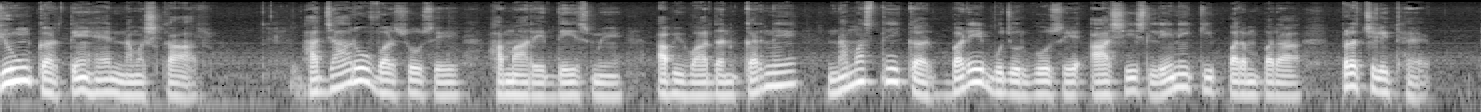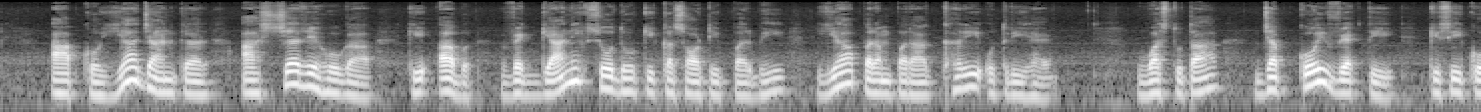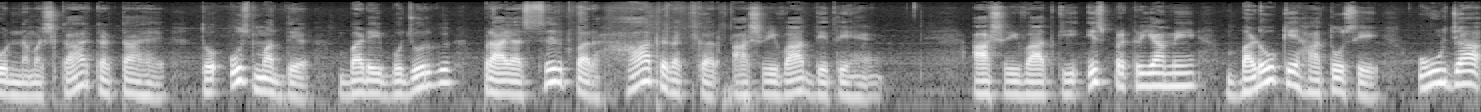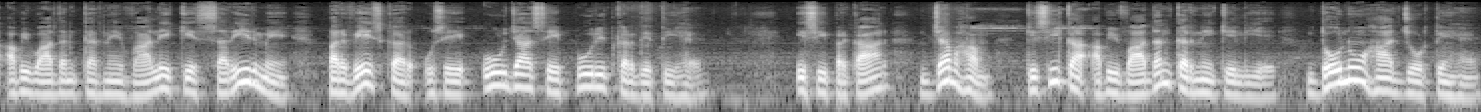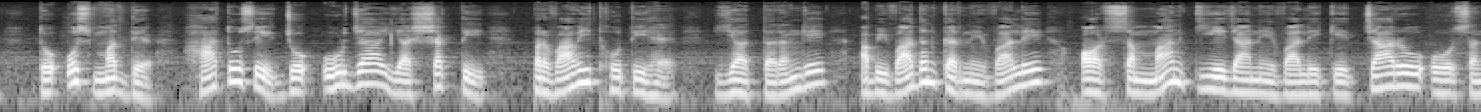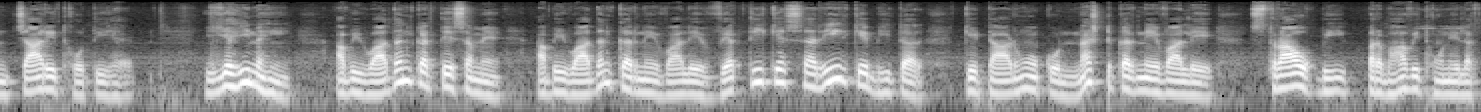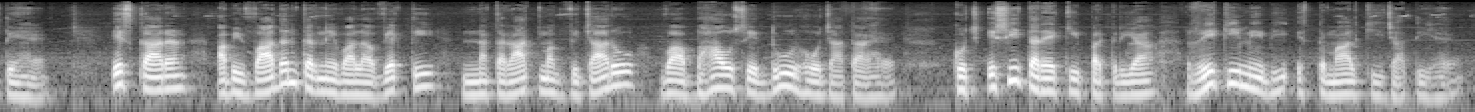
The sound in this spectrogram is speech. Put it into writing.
क्यों करते हैं नमस्कार? हज़ारों वर्षों से हमारे देश में अभिवादन करने, नमस्ते कर बड़े बुज़ुर्गों से आशीष लेने की परंपरा प्रचलित है। आपको यह जानकर आश्चर्य होगा कि अब वैज्ञानिक शोधों की कसौटी पर भी यह परंपरा खरी उतरी है। वस्तुतः जब कोई व्यक्ति किसी को नमस्कार करता है तो उस मध्य बड़े बुज़ुर्ग प्राय सिर पर हाथ रखकर आशीर्वाद देते हैं। आशीर्वाद की इस प्रक्रिया में बड़ों के हाथों से ऊर्जा अभिवादन करने वाले के शरीर में प्रवेश कर उसे ऊर्जा से पूरित कर देती है। इसी प्रकार जब हम किसी का अभिवादन करने के लिए दोनों हाथ जोड़ते हैं तो उस मध्य हाथों से जो ऊर्जा या शक्ति प्रभावित होती है, यह तरंगे अभिवादन करने वाले और सम्मान किए जाने वाले के चारों ओर संचारित होती है। यही नहीं, अभिवादन करते समय अभिवादन करने वाले व्यक्ति के शरीर के भीतर कीटाणुओं को नष्ट करने वाले स्त्राव भी प्रभावित होने लगते हैं। इस कारण अभिवादन करने वाला व्यक्ति नकारात्मक विचारों व भाव से दूर हो जाता है। कुछ इसी तरह की प्रक्रिया रेकी में भी इस्तेमाल की जाती है।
